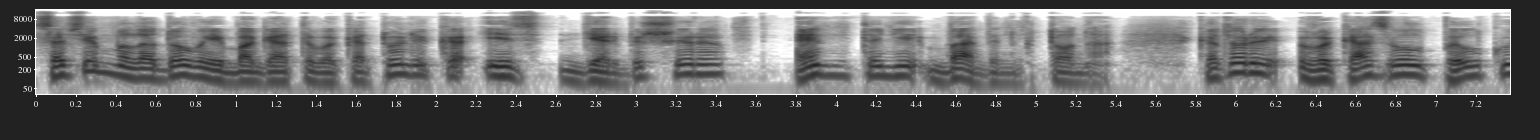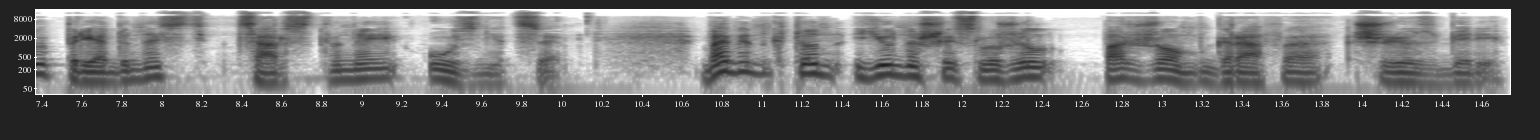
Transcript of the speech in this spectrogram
совсем молодого и богатого католика из Дербишира Энтони Бабингтона, который выказывал пылкую преданность царственной узнице. Бабингтон юношей служил пажом графа Шрюсбери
